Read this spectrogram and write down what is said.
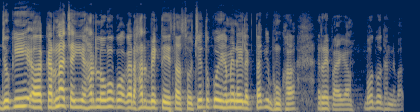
जो कि करना चाहिए हर लोगों को, अगर हर व्यक्ति ऐसा सोचे तो कोई हमें नहीं लगता कि भूखा रह पाएगा। बहुत बहुत धन्यवाद।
